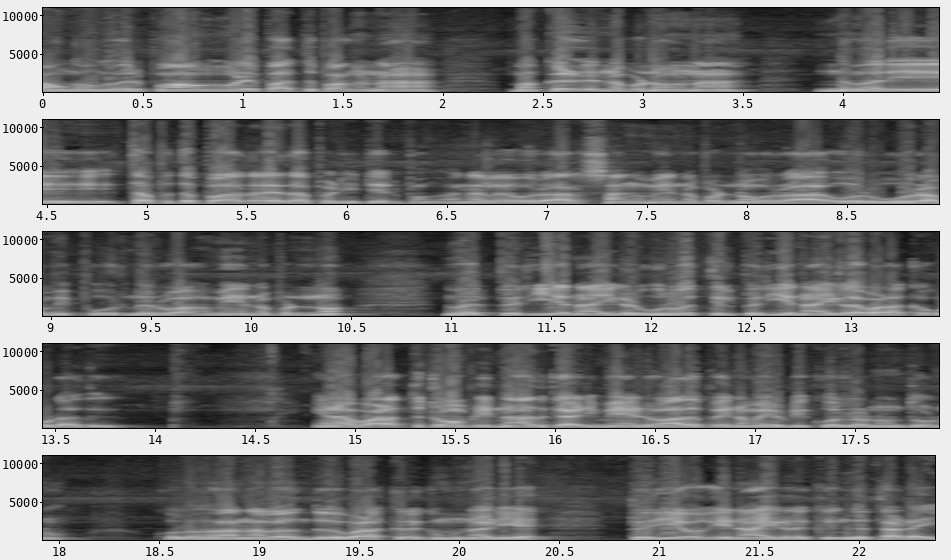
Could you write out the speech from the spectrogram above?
அவங்கவுங்க விருப்பம் அவங்கவுங்களே பார்த்துப்பாங்கன்னா மக்கள் என்ன பண்ணுவாங்கன்னா இந்த மாதிரி தப்பு தப்பாக தான் எதாவது பண்ணிகிட்டே இருப்பாங்க. அதனால் ஒரு அரசாங்கமே என்ன பண்ணணும்? ஒரு ஒரு ஊர் அமைப்பு ஒரு நிர்வாகமே என்ன பண்ணணும்? இந்த மாதிரி பெரிய நாய்கள் உருவத்தில் பெரிய நாய்களை வளர்க்கக்கூடாது. ஏன்னா வளர்த்துட்டோம் அப்படின்னா அதுக்கு அடிமையாயிடும். அதை போய் நம்ம எப்படி கொல்லணும்னு தோணும்? கொல்லணும் அதனால் வந்து வளர்க்குறதுக்கு முன்னாடியே பெரிய வகை நாய்களுக்கு இங்கே தடை.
